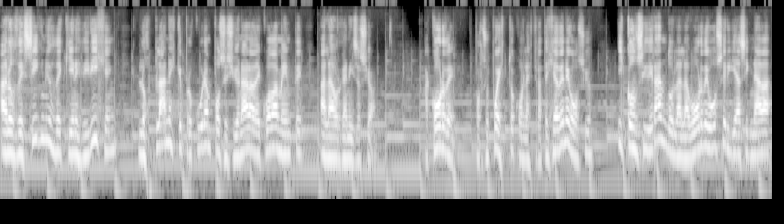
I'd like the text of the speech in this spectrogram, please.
a los designios de quienes dirigen los planes que procuran posicionar adecuadamente a la organización. Acorde, por supuesto, con la estrategia de negocio y considerando la labor de vocería asignada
